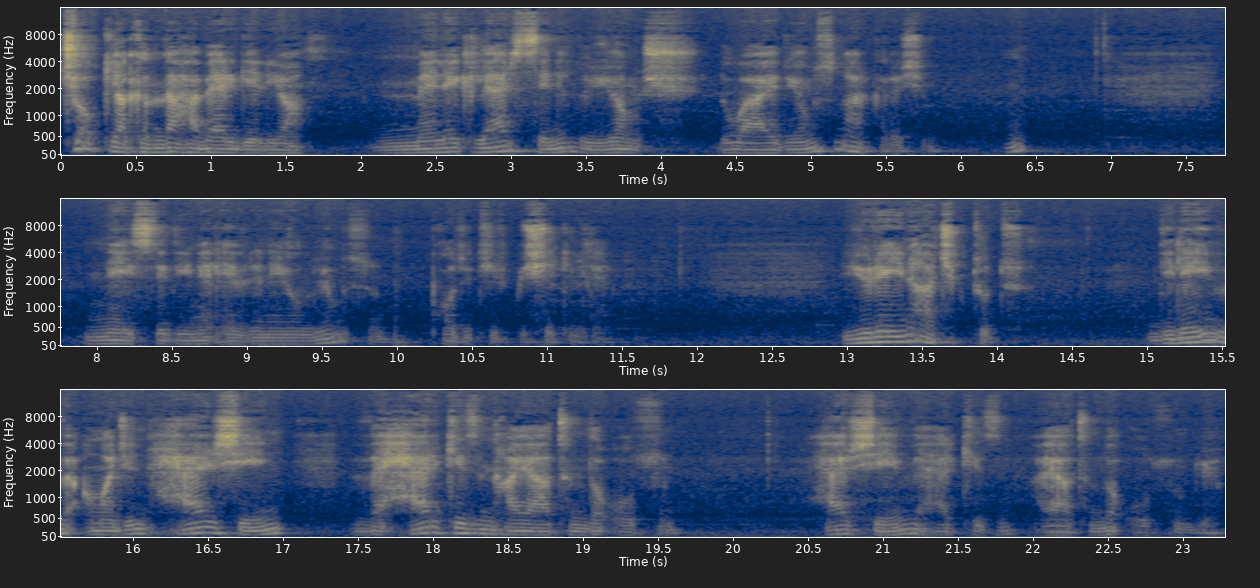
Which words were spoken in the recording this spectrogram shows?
çok yakında haber geliyor. Melekler seni duyuyormuş. Dua ediyor musun arkadaşım? Hı? Ne istediğini evrene yolluyor musun? Pozitif bir şekilde. Yüreğini açık tut. Dileğin ve amacın her şeyin ve herkesin hayatında olsun. Her şeyin ve herkesin hayatında olsun diyor.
